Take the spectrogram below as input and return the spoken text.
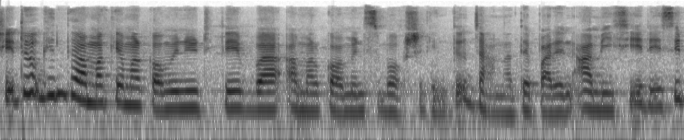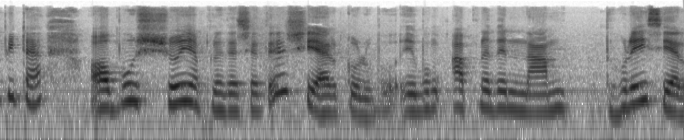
সেটাও কিন্তু আমাকে আমার কমিউনিটিতে বা আমার কমেন্টস বক্সে কিন্তু জানাতে পারেন। আমি সেই রেসিপিটা অবশ্যই আপনাদের সাথে শেয়ার করব এবং আপনাদের নাম ধরেই শেয়ার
